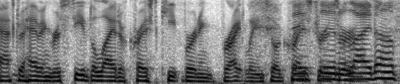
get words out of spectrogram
after having received the light of Christ, keep burning brightly until Christ returns. light up.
